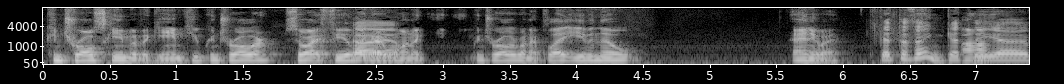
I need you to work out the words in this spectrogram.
control scheme of a GameCube controller. So I feel like Oh, I want a GameCube controller when I play, even though. Anyway, Get the thing. Get Um, the uh,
